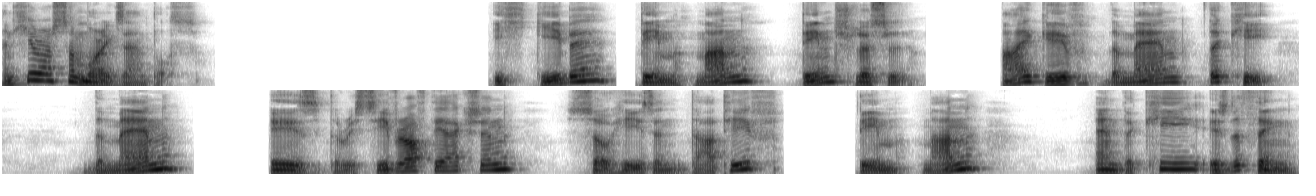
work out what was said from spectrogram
And here are some more examples. Ich gebe dem Mann den Schlüssel. I give the man the key. The man is the receiver of the action, so he is in dative, dem Mann, and the key is the thing,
